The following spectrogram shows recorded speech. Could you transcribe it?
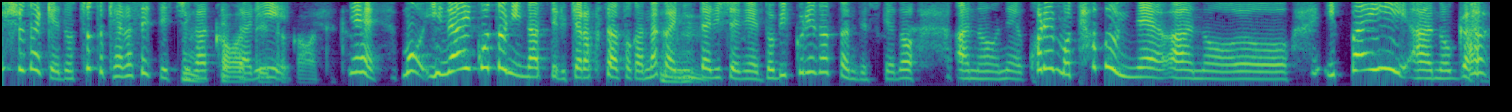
一緒だけど、ちょっとキャラ設定違ってたり、うんた変わってね、もういないことになってるキャラクターとか中にいたりしてね、どびっくりだったんですけど、あのね、これも多分ね、あのーいっぱい、あの、が、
